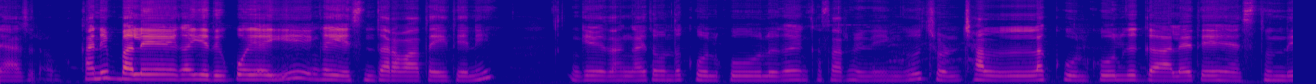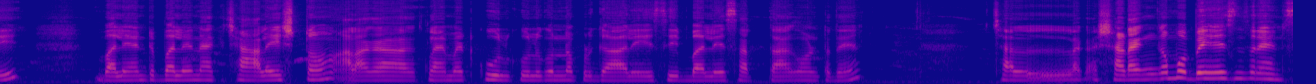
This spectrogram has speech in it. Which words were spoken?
నేచురల్ కానీ భలేగా ఎదిగిపోయాయి ఇంకా వేసిన తర్వాత అయితేని. ఇంకే విధంగా అయితే ఉందో. కూల్ కూల్గా ఇంకా సర్వినింగ్ చూడండి చల్ల కూల్ కూల్గా గాలి అయితే వేస్తుంది. భలే అంటే భలే నాకు చాలా ఇష్టం. అలాగా క్లైమేట్ కూల్ కూల్గా ఉన్నప్పుడు గాలి వేసి భలే సరదాగా ఉంటుంది. చల్లగా సడన్గా మొబ్బేసింది ఫ్రెండ్స్.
